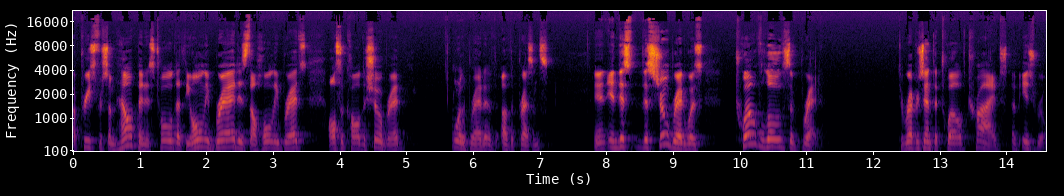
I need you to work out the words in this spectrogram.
a priest for some help and is told that the only bread is the holy bread, also called the showbread, or the bread of, of the presence. And, and this, this showbread was 12 loaves of bread to represent the 12 tribes of Israel.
